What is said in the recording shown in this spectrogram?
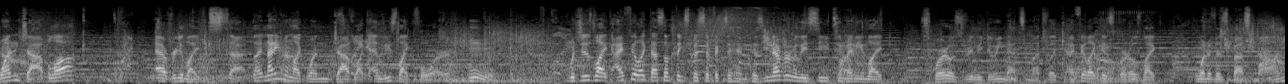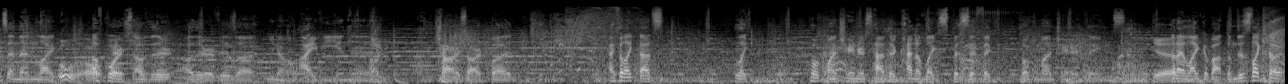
one jab block every like set. Like not even like one jab block, at least like four. Which is like I feel like that's something specific to him because you never really see too many like Squirtles really doing that too much. Like I feel like his Squirtle's like one of his best bonds, and then like Ooh, of course other other of his uh you know Ivy and the Charizard, but I feel like that's like Pokemon trainers have their kind of like specific Pokemon trainer things Yeah. that I like about them. This is like the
